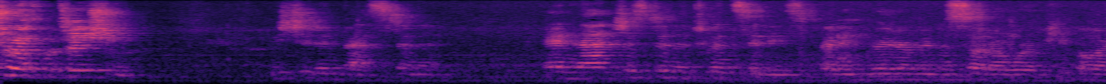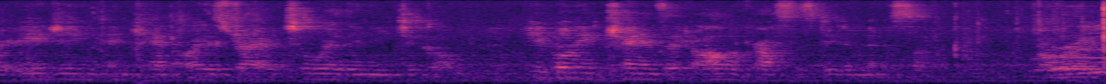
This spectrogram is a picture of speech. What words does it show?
transportation. We should invest in it. And not just in the Twin Cities, but in greater Minnesota where people are aging and can't always drive to where they need to go. People need transit all across the state of Minnesota. All right.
